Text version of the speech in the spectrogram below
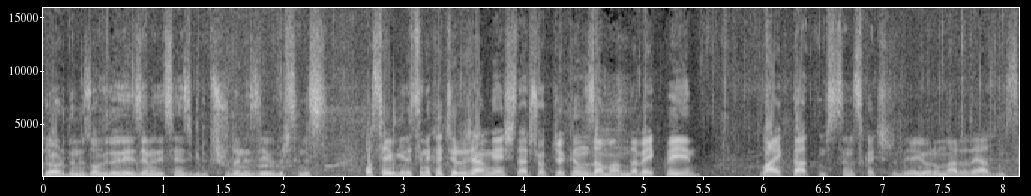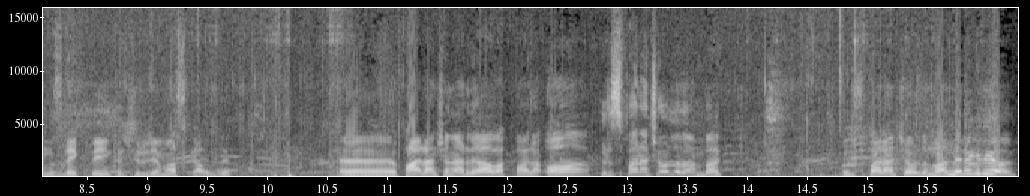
Gördünüz. O videoyu da izlemediyseniz gidip şuradan izleyebilirsiniz. O sevgilisini kaçıracağım gençler çok yakın zamanda. Bekleyin. Like da atmışsınız kaçır diye. Yorumlarda da yazmışsınız. Bekleyin kaçıracağım. Az kaldı. Ee, Paylanço nerede ya bak Paylan... Aa hırsız Paylanço orada lan bak. Hırsız Paylanço orada. Lan nereye gidiyorsun?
